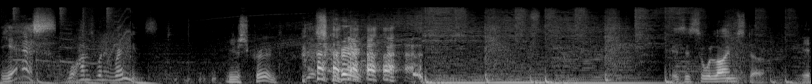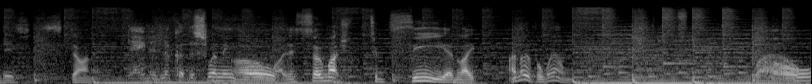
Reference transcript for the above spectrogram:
Yes. What happens when it rains? You're screwed. You're screwed. Is this all limestone? It is. Stunning. David, look at the swimming Oh pool. my, there's so much to see and like, I'm overwhelmed. Wow.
